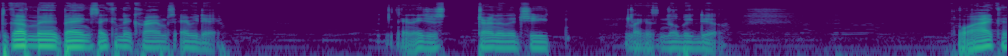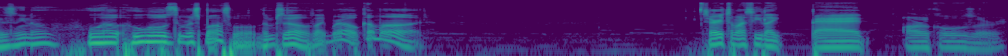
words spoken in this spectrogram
The government, banks, they commit crimes every day. And they just turn the other cheek like it's no big deal. Why? Because you know who who holds them responsible themselves. Like, bro, come on. So every time I see like bad articles or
